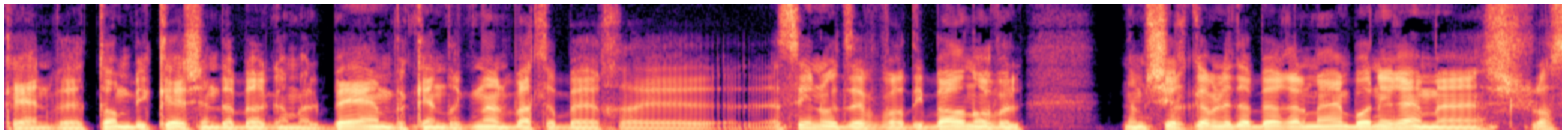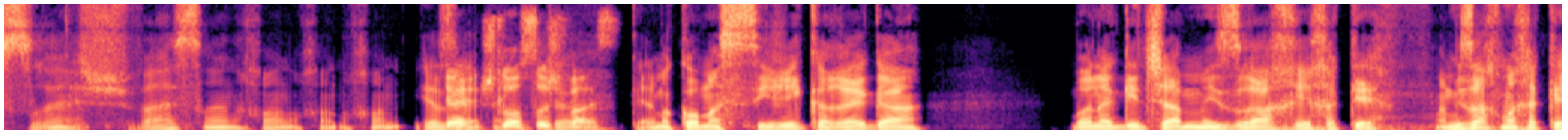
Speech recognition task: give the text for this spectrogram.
כן, ותום ביקש שנדבר גם על באם וקנדריק נאן, באטלר בערך, אה, עשינו את זה וכבר דיברנו, אבל נמשיך גם לדבר על מהם, בוא נראה, מה- 13, 17, נכון, נכון, נכון? יהיה זה- כן, 13-17. כן, מקום עשירי כרגע. בוא נגיד שהמזרח יחכה. המזרח מחכה,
